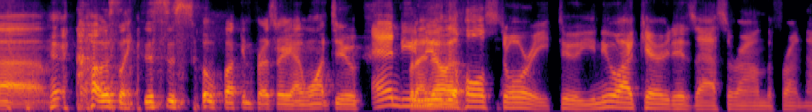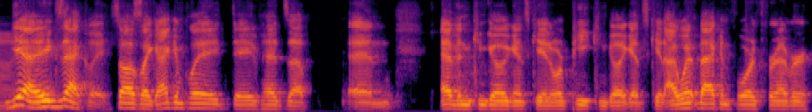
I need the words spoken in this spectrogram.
Um, I was like, this is so fucking frustrating. I want to. And you knew the I- whole story too. You knew I carried his ass around the front nine. Yeah, exactly. So I was like, I can play Dave heads up and Evan can go against Kid or Pete can go against Kid. I went back and forth forever.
